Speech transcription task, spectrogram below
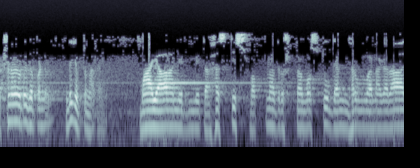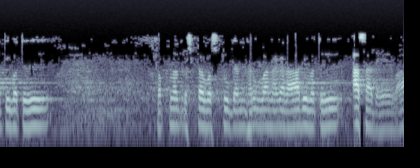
లక్షణం ఏమిటో చెప్పండి. అంటే చెప్తున్నారు ఆయన. మాయా నిర్మిత హస్తి స్వప్నదృష్ట వస్తు గంధర్వ నగరాతివత్ స్వప్న వస్తు గంధర్వ నగరాదివత్ అసదేవా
